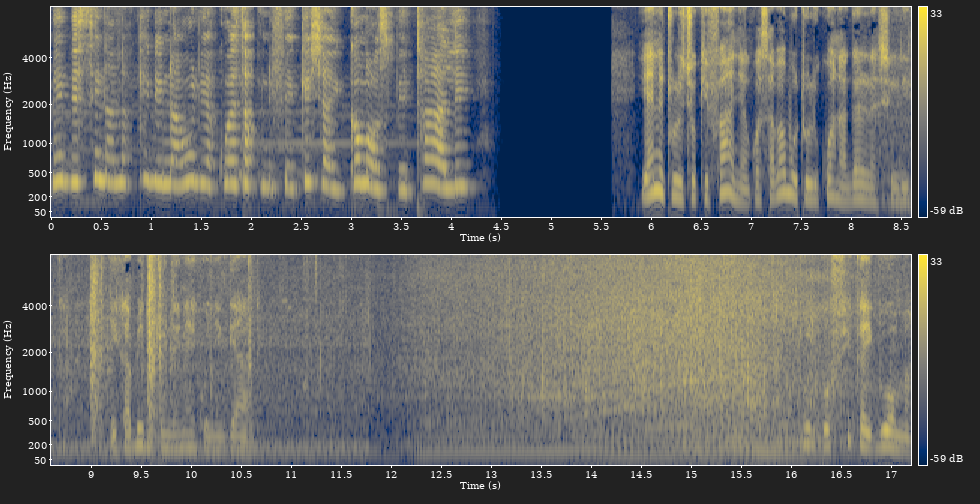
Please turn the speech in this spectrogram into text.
mimi sina nakidi nauli ya kuweza kunifikisha Igoma hospitali. Yaani tulichokifanya kwa sababu tulikuwa na gari la shirika, ikabidi tuende naye kwenye gari. Tulipofika Igoma,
